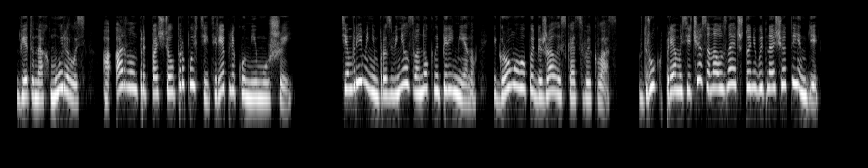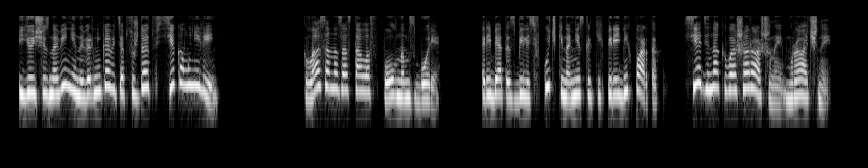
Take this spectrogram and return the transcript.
Вета нахмурилась, а Арлон предпочел пропустить реплику мимо ушей. Тем временем прозвенел звонок на перемену, и Громова побежала искать свой класс. Вдруг прямо сейчас она узнает что-нибудь насчет Инги. Ее исчезновение наверняка ведь обсуждают все, кому не лень. Класс она застала в полном сборе. Ребята сбились в кучки на нескольких передних партах. Все одинаково ошарашенные, мрачные.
